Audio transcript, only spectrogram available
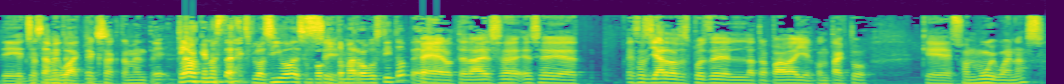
de, Sammy Watkins. Exactamente. Eh, claro que no es tan explosivo, es un poquito más robustito, pero. Pero te da ese, ese, esas yardas después de la atrapada y el contacto que son muy buenas.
